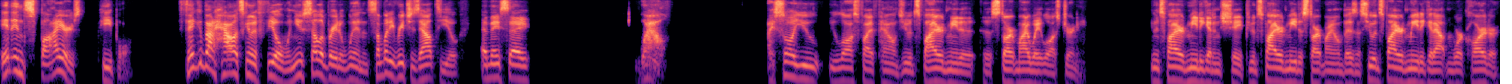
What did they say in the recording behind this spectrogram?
it inspires people. Think about how it's going to feel when you celebrate a win and somebody reaches out to you and they say, Wow, I saw you you lost five pounds. You inspired me to, to start my weight loss journey. You inspired me to get in shape. You inspired me to start my own business. You inspired me to get out and work harder.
